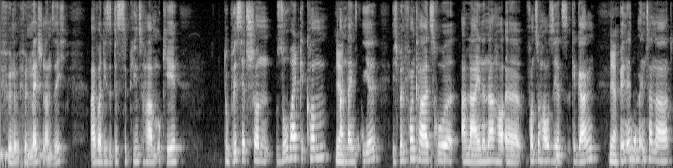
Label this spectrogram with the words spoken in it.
für, einen, für einen Menschen an sich, einfach diese Disziplin zu haben, okay, du bist jetzt schon so weit gekommen ja. an dein Ziel. Ich bin von Karlsruhe alleine nach, äh, von zu Hause jetzt gegangen, ja. bin in einem Internat,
